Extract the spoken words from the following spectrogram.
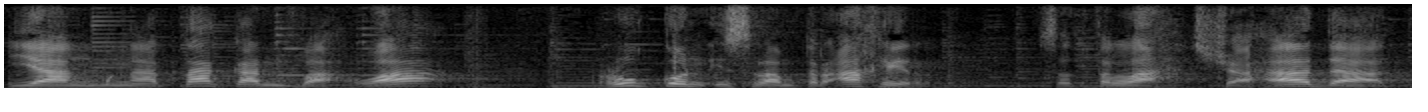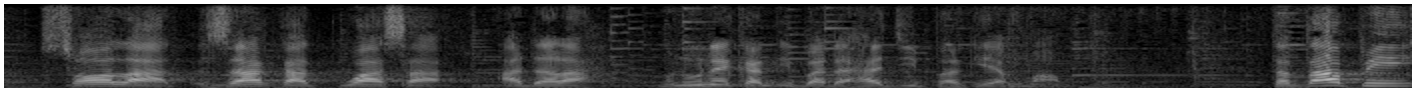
yang mengatakan bahwa rukun Islam terakhir setelah syahadat, sholat, zakat, puasa adalah menunaikan ibadah haji bagi yang mampu. Tetapi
